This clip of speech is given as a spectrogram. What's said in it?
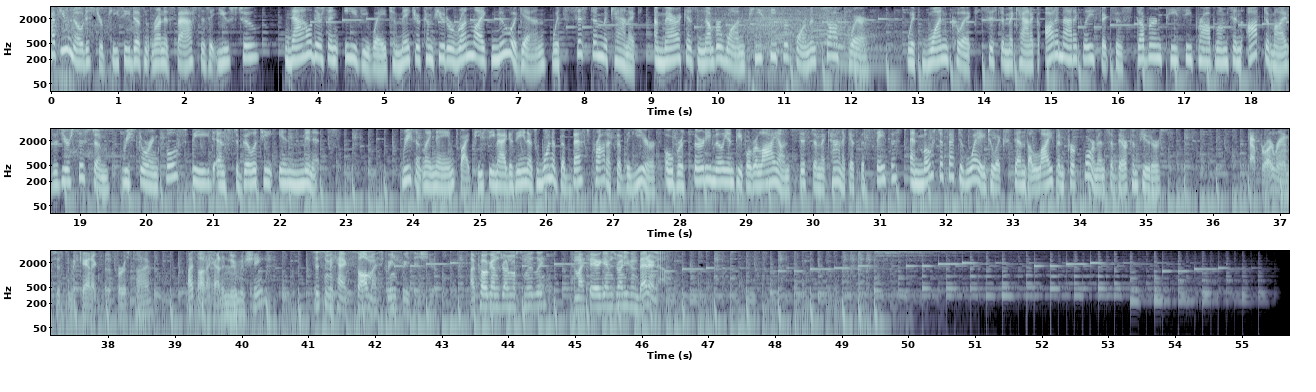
Have you noticed your PC doesn't run as fast as it used to? Now there's an easy way to make your computer run like new again with System Mechanic, America's number one PC performance software. With one click, System Mechanic automatically fixes stubborn PC problems and optimizes your system, restoring full speed and stability in minutes. Recently named by PC Magazine as one of the best products of the year, over 30 million people rely on System Mechanic as the safest and most effective way to extend the life and performance of their computers. After I ran System Mechanic for the first time, I thought I had a new machine. System Mechanic solved my screen freeze issue. My programs run more smoothly, and my favorite games run even better now.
